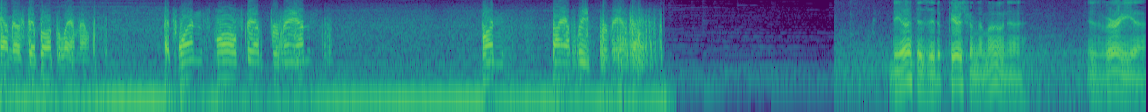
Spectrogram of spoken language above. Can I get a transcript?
I'm going to step off the LM now. That's one small step for man, one The Earth, as it appears from the moon, uh, is a very uh,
